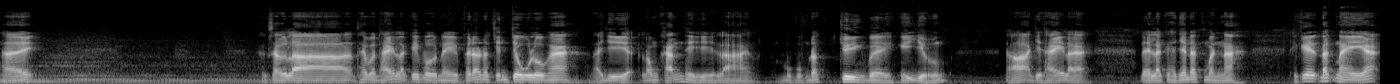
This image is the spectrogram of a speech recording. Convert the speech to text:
Đấy. Thật sự là theo mình thấy là cái vườn này phải nói là chỉnh chu luôn ha. Tại vì Long Khánh thì là một vùng đất chuyên về nghỉ dưỡng. Đó, anh chị thấy là đây là cái hình đất mình nè. Thì cái đất này á,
